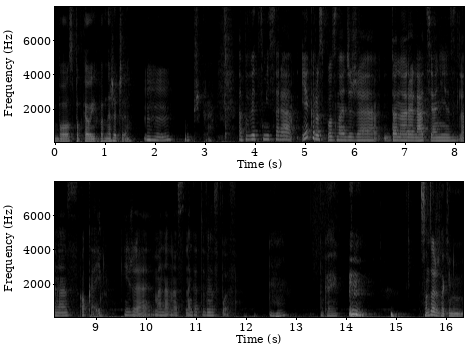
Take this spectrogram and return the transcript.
bo spotkały ich pewne rzeczy. Mhm. Przykre. A powiedz mi, Sara, jak rozpoznać, że dana relacja nie jest dla nas ok i że ma na nas negatywny wpływ? Mhm. Okej. Sądzę, że takim,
